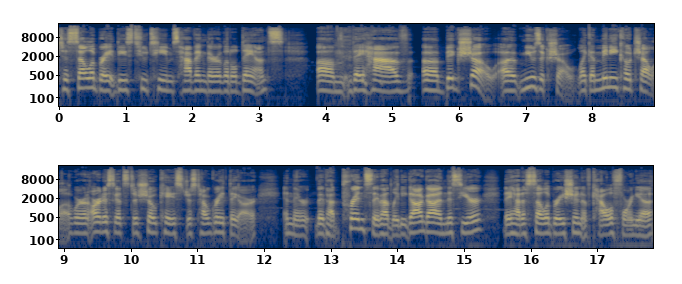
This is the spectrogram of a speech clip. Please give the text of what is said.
to celebrate these two teams having their little dance, um, they have a big show, a music show, like a mini Coachella, where an artist gets to showcase just how great they are. And they're they've had Prince, they've had Lady Gaga, and this year they had a celebration of California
